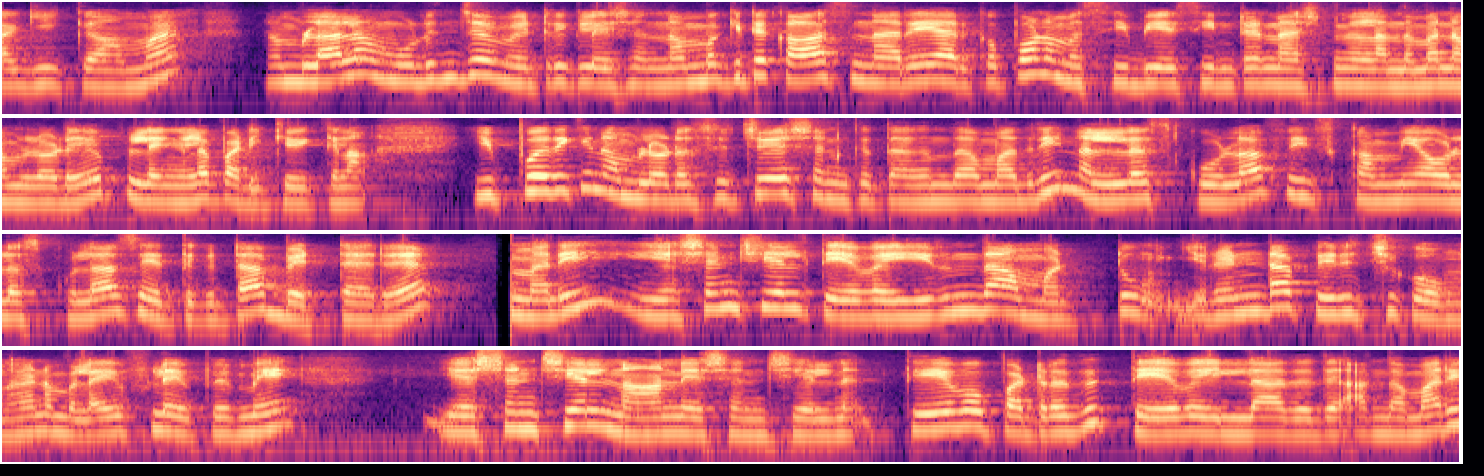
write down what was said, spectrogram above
ஆகிக்காமல் நம்மளால் முடிஞ்ச மெட்ரிகுலேஷன் நம்மக்கிட்ட காசு நிறையா இருக்கப்போ நம்ம சிபிஎஸ்சி இன்டர்நேஷ்னல் அந்த மாதிரி நம்மளுடைய பிள்ளைங்களை படிக்க வைக்கலாம். இப்போதைக்கு நம்மளோட சுச்சுவேஷனுக்கு தகுந்த மாதிரி நல்ல ஸ்கூலாக ஃபீஸ் கம்மியாக உள்ள ஸ்கூலாக சேர்த்துக்கிட்டா பெட்டரு இது மாதிரி எசென்ஷியல் தேவை இருந்தால் மட்டும் ரெண்டாக பிரிச்சுக்கோங்க. நம்ம லைஃப்பில் எப்பவுமே எசென்ஷியல் நான் எசென்ஷியல்னு தேவைப்படுறது தேவையில்லாதது. அந்த மாதிரி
